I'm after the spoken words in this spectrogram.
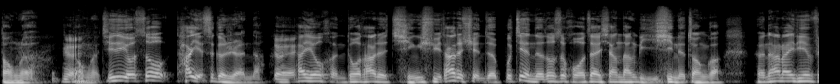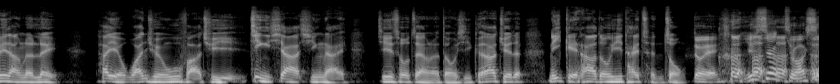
懂了，懂了。其实有时候他也是个人呐、啊，对，他有很多他的情绪，他的选择不见得都是活在相当理性的状况。可能他那一天非常的累。他也完全无法去静下心来接受这样的东西，可是他觉得你给他的东西太沉重。对，因为这主要是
